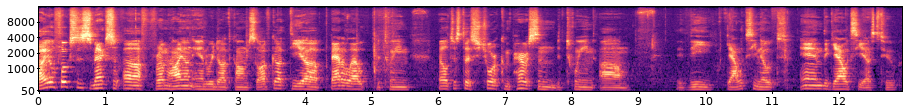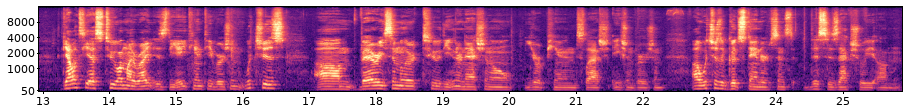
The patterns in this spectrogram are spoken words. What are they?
Hi, folks. This is Max uh, from HighOnAndroid.com. So I've got the uh, battle out between, well, just a short comparison between um, the Galaxy Note and the Galaxy S2. The Galaxy S2 on my right is the AT&T version, which is um, very similar to the international European slash Asian version, uh, which is a good standard since this is actually um,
